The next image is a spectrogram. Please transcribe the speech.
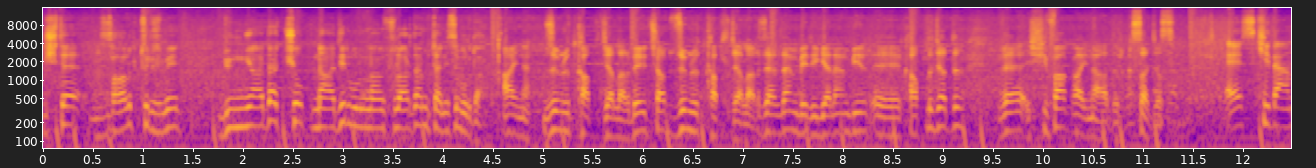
İşte sağlık turizmi dünyada çok nadir bulunan sulardan bir tanesi burada. Aynen. Zümrüt kaplıcalar. Beyçap zümrüt kaplıcalar. Ezelden beri gelen bir e, kaplıcadır ve şifa kaynağıdır kısacası. Eskiden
